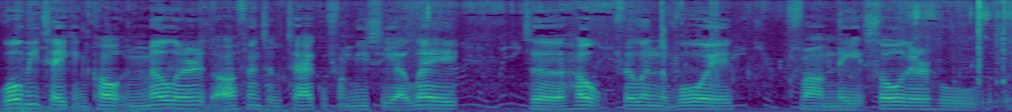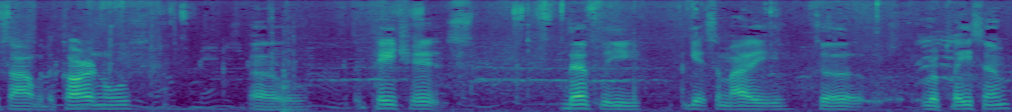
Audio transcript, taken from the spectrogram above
will be taking Kolton Miller, the offensive tackle from UCLA, to help fill in the void from Nate Solder, who signed with the Cardinals. Uh, Patriots definitely get somebody to replace him.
